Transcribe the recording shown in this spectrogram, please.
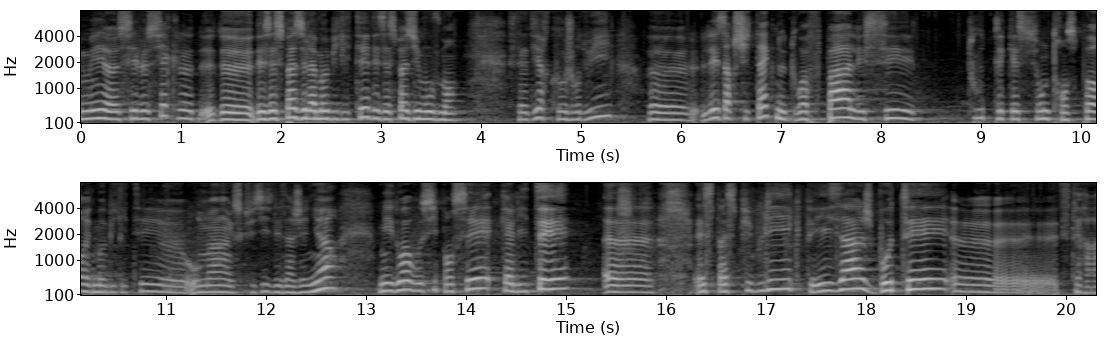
mais euh, c'est le siècle des espaces de la mobilité, des espaces du mouvement. C'est-à-dire qu'aujourd'hui, euh, les architectes ne doivent pas laisser toutes les questions de transport et de mobilité aux mains exclusives des ingénieurs, mais ils doivent aussi penser qualité, espace public, paysage, beauté, etc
